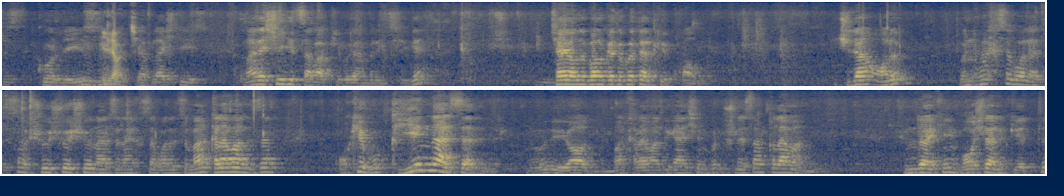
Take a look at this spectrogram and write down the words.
siz ko'rdingiz gaplashdingiz. Mana shu yigit sababchi bo'lgan birinchisiga. Chayonni bankada ko'tarib kelib qoldi. Ichidan olib bu nima qilsa bo'ladi? desam shu shu shu narsalarni qilsa bo'ladi desa man qilaman desam aka bu qiyin narsa dedi. Dedi? Yo dedim man qilaman degan ishimni bir ushlasam qilaman dedi. Shundan keyin boshlanib ketdi.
